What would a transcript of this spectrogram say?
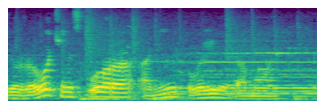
И уже очень скоро они плыли домой.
